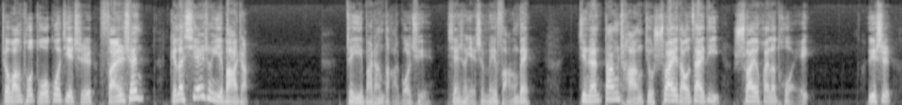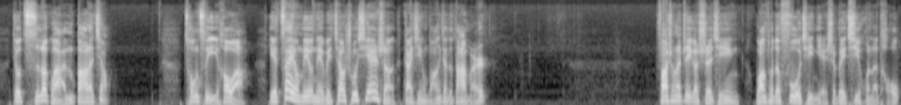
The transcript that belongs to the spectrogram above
这王陀躲过戒尺，反身给了先生一巴掌。这一巴掌打过去，先生也是没防备，竟然当场就摔倒在地，摔坏了腿。于是就辞了馆，罢了教。从此以后啊，也再也没有哪位教书先生敢进王家的大门。发生了这个事情，王陀的父亲也是被气昏了头，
